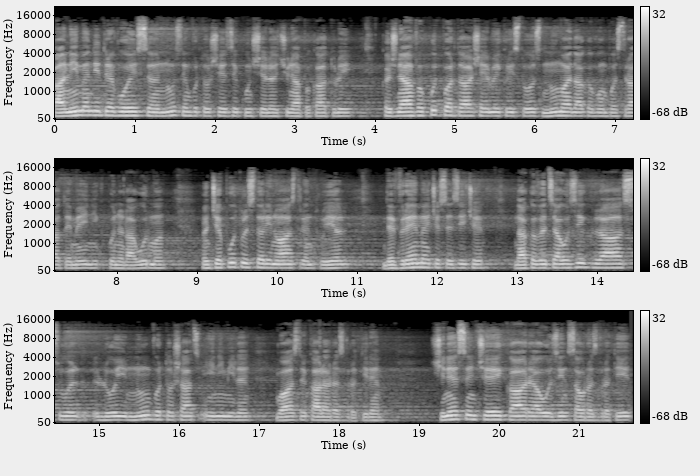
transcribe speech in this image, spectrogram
ca nimeni dintre voi să nu se învârtoșeze cu înșelăciunea păcatului, căci ne-am făcut părtași ai lui Hristos numai dacă vom păstra temeinic până la urmă începutul stării noastre întru El, de vreme ce se zice, dacă veți auzi glasul Lui, nu învârtoșați inimile voastre ca la răzvrătire. Cine sunt cei care, auzind, s-au răzvrătit,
